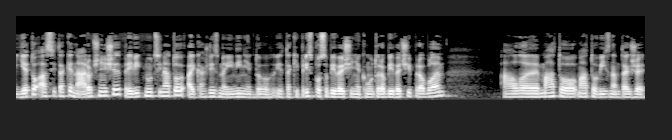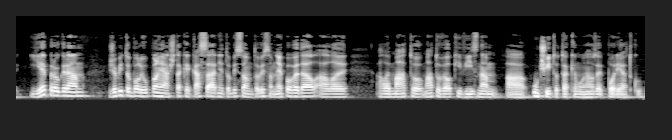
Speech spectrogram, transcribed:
je to asi také náročnejšie privyknúť si na to, aj každý sme iný, niekto je taký prispôsobivejší, niekomu to robí väčší problém, ale má to, má to význam. Takže je program, že by to boli úplne až také kasárne, to by som, to by som nepovedal, ale, ale má, to, má to veľký význam a učí to takému naozaj poriadku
